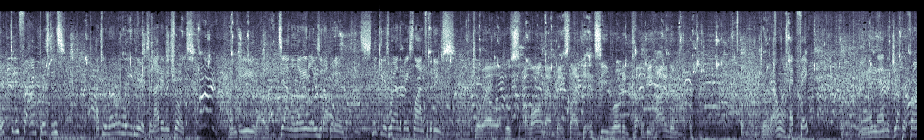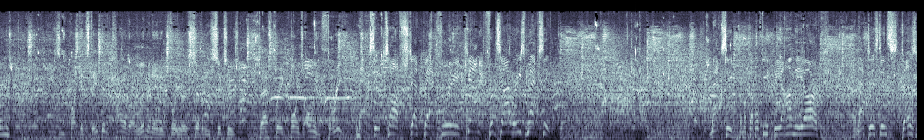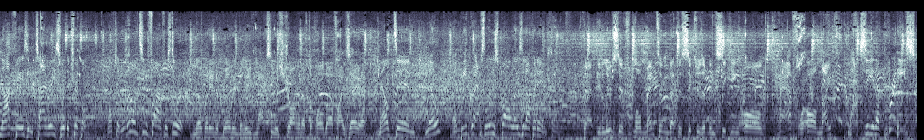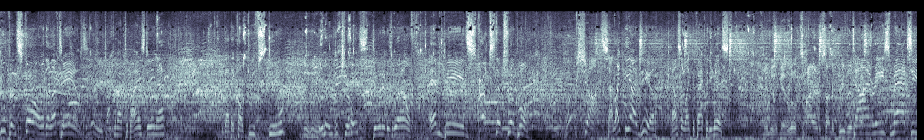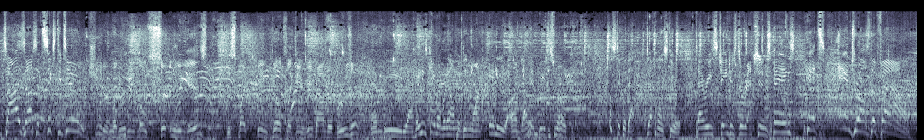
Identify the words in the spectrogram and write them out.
13-5 Pistons out to an early lead here tonight in Detroit. Embiid uh, right down the lane, lays it up and in. Sneaking his way on the baseline for the deuce. Joel was along that baseline, didn't see Rhoden cutting behind him. Joel, a head fake. And then the jumper from buckets. They've been kind of eliminated for your 76ers. Fast break points, only three. Maxey. Tough step back three. Count it for Tyrese Maxey. Maxey from a couple feet beyond the arc. And that distance does not faze him. Tyrese with a triple. Left a little too far for Stewart. Nobody in the building believed Maxey was strong enough to hold off Isaiah. Melton, no. Embiid grabs loose ball, lays it up and in. That elusive momentum that the Sixers have been seeking all half or all night. Maxey, the pretty scoop and score with the left hand. Are you talking about Tobias doing that? The guy they call Beef Stew here in Detroit, doing it as well. Embiid strikes the triple. Hook shots. I like the idea. I also like the fact that he missed. Maybe they're getting a little tired, starting to breathe a little. Tyrese Maxey ties us at 62. shooter, but he most certainly is, despite being built like a rebounder bruiser. Embiid, yeah, Hayes came over to help and didn't want any of that Embiid smoke. We'll stick with that. Definitely Stewart. Tyrese changes directions, hangs, hits, and draws the foul.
